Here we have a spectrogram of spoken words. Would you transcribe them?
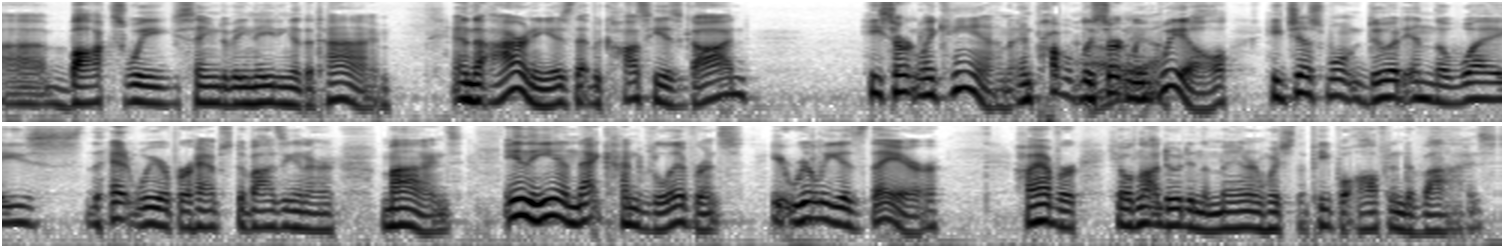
uh, box we seem to be needing at the time. And the irony is that because he is God, he certainly can and probably oh, certainly yeah. will. He just won't do it in the ways that we are perhaps devising in our minds. In the end, that kind of deliverance, it really is there. However, he'll not do it in the manner in which the people often devise.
